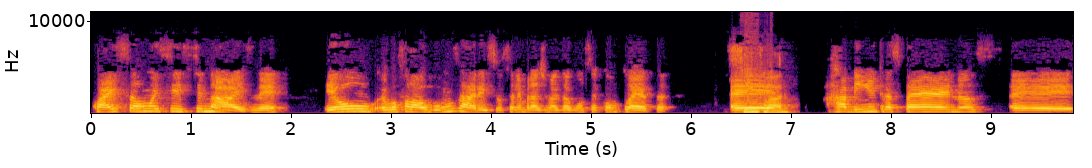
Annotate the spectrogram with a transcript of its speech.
quais são esses sinais, né? Eu, eu vou falar alguns áreas, se você lembrar de mais alguns, você completa. Sim, claro. Rabinho entre as pernas, é,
